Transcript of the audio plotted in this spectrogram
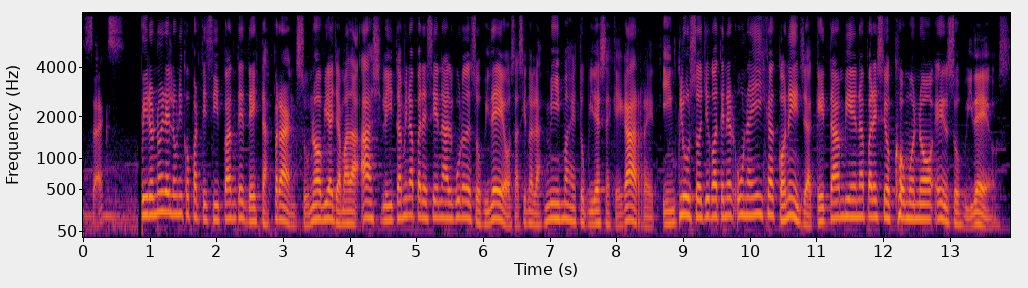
Sex? Pero no era el único participante de estas pranks, su novia llamada Ashley también aparecía en alguno de sus videos haciendo las mismas estupideces que Garrett. Incluso llegó a tener una hija con ella que también apareció como no en sus videos.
